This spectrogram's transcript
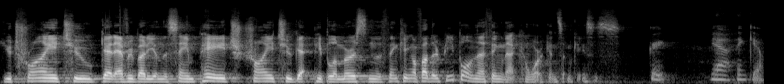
you try to get everybody on the same page, try to get people immersed in the thinking of other people, and I think that can work in some cases. Great. Yeah, thank you.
